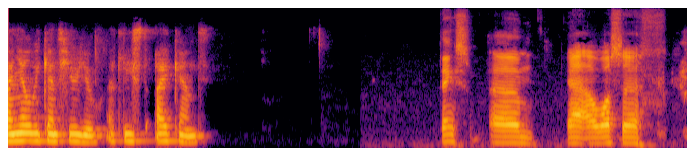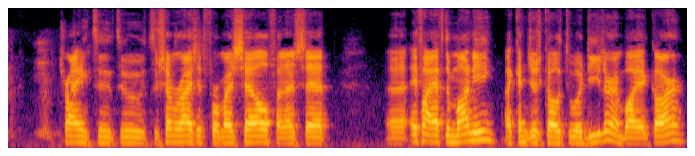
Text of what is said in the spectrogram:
Daniel, we can't hear you. At least I can't. Thanks. Um, yeah, I was uh, trying to, to, to summarize it for myself. And I said, uh, if I have the money, I can just go to a dealer and buy a car.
